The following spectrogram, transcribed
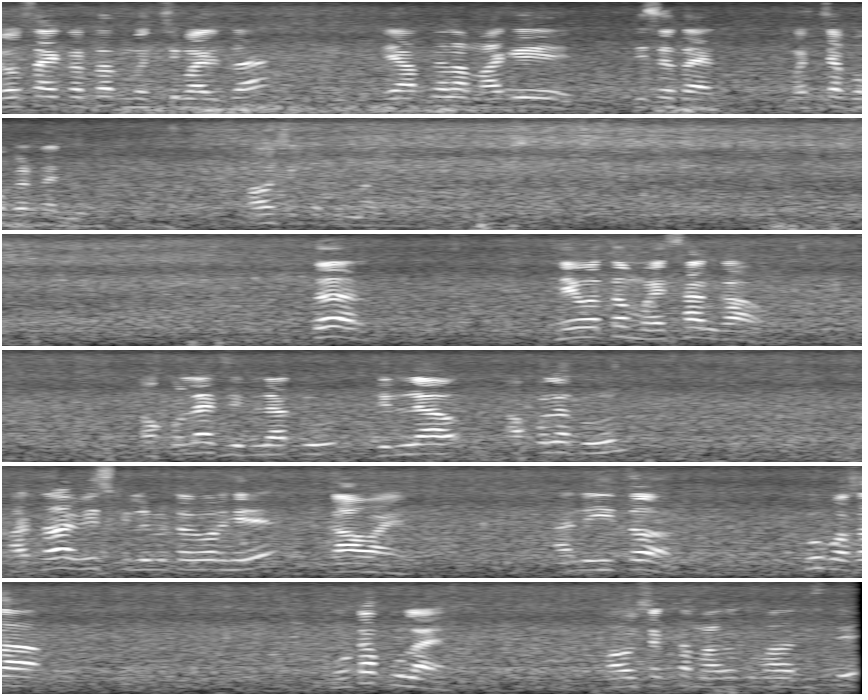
व्यवसाय करतात मच्छीमारीचा हे आपल्याला मागे दिसत आहेत. मच्छ्या पकडताना. पाहू शकतो तुम्ही मागे. तर हे होतं म्हैसाण गाव. अकोला जिल्ह्यातून जिल्ह्या अकोल्यातून अठरा वीस किलोमीटरवर हे गाव आहे. आणि इथं खूप असा मोठा पूल आहे. पाहू शकता माझं तुम्हाला दिसते.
